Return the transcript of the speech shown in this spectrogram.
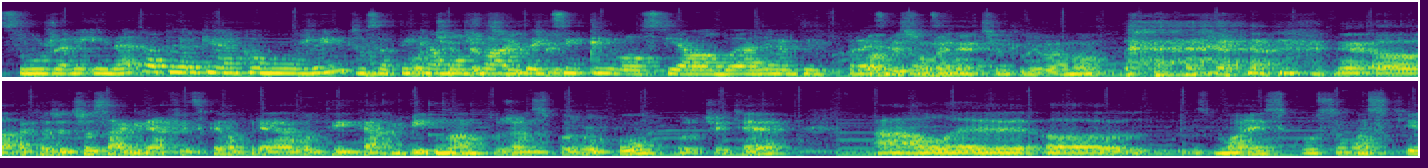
sú ženy iné tatérky ako muži, čo sa týka Určite možno aj tej citlivosti, alebo ja neviem, ty prezentácie. Baby sú menej citlivé, no. Nie, uh, akože čo sa grafického prejavu týka, vidno tú ženskú ruku, určite, ale uh, z mojej skúsenosti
